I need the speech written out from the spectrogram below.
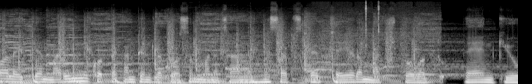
వాళ్ళైతే మరిన్ని కొత్త కంటెంట్ల కోసం మన ఛానల్ని సబ్స్క్రైబ్ చేయడం మర్చిపోవద్దు. థ్యాంక్ యూ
